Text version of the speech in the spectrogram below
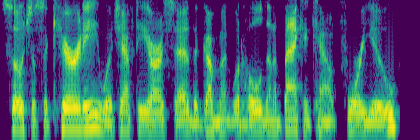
Social Security, which FDR said the government would hold in a bank account for you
